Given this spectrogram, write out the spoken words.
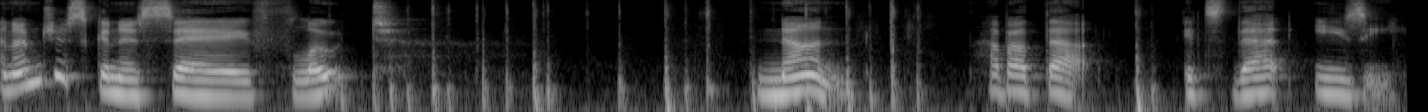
And I'm just going to say float none. How about that? It's that easy.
